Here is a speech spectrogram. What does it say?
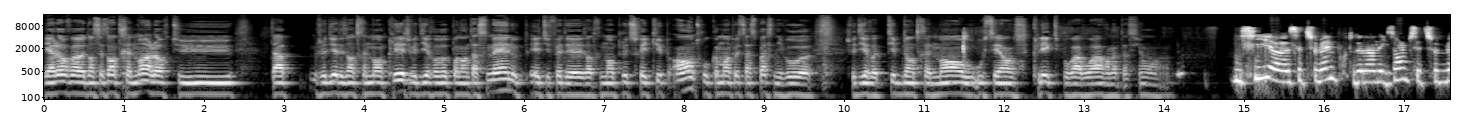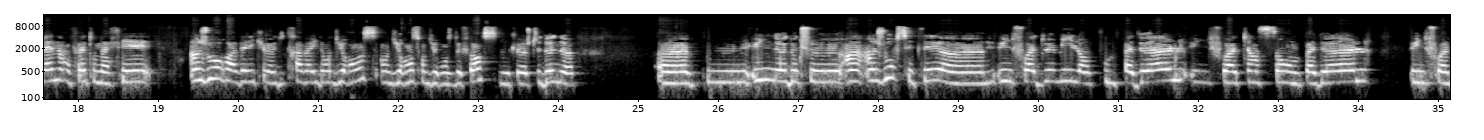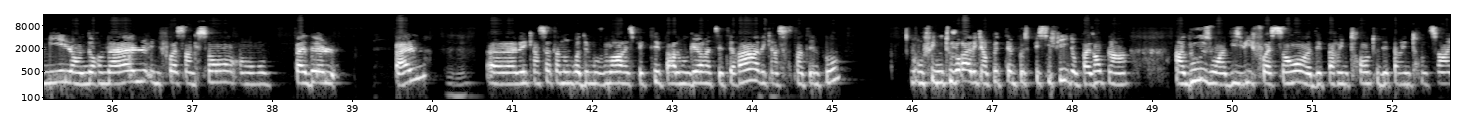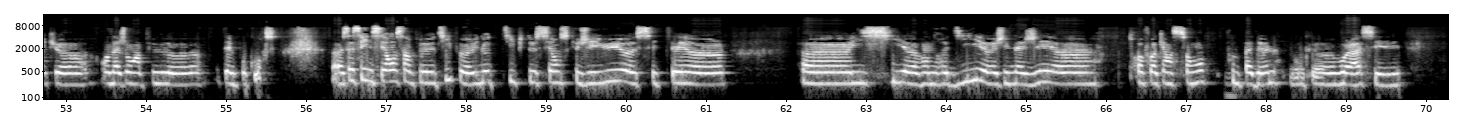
Et alors dans cet entraînement, alors tu as je veux dire, des entraînements clés, je veux dire, euh, pendant ta semaine, et tu fais des entraînements plus récup entre, ou comment un peu ça se passe niveau, euh, je veux dire, type d'entraînement ou, ou séance clé que tu pourras avoir en natation euh? Ici, cette semaine, pour te donner un exemple, cette semaine, en fait, on a fait un jour avec du travail d'endurance, endurance, endurance de force. Donc, je te donne une, donc je, un, jour c'était euh, une fois 2000 en pool paddle, une fois 1500 en paddle, une fois 1000 en normal, une fois 500 en paddle palme, mhm. euh, avec un certain nombre de mouvements à respecter par longueur, etc., avec un certain tempo. On finit toujours avec un peu de tempo spécifique, donc par exemple un, un 12 ou un 18 x 100, départ une 30 ou départ une 35 euh, en nageant un peu euh, tempo course. Euh, ça c'est une séance un peu type. Une autre type de séance que j'ai eue, c'était ici vendredi, j'ai nagé 3 fois 1500 full paddle. Donc voilà, c'est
